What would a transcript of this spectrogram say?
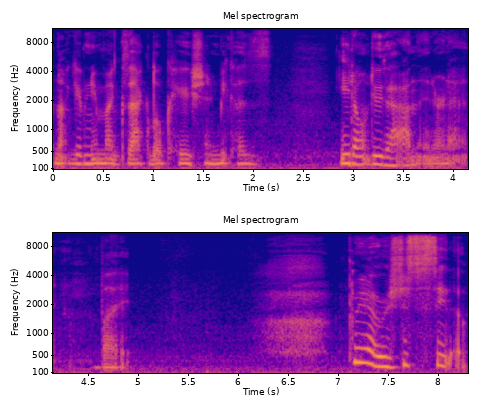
I'm not giving you my exact location because you don't do that on the internet. But three hours just to see them.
